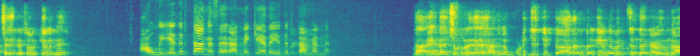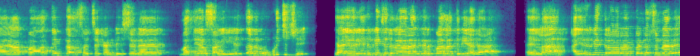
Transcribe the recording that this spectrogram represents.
சரி சொல்லு கேளுங்க. அவங்க எதிர்த்தாங்க சார் அன்னைக்கே அதை எதிர்த்தாங்கன்னு. நான் என்ன சொல்றேன்? அதெல்லாம் முடிஞ்ச திட்டம் அதன் பிறகு இவங்க வச்சிருந்த அப்ப அதிமுக அரசு வச்ச கண்டிஷனை மத்திய அரசாங்கம் ஏத்து அதெல்லாம் முடிச்சிச்சு ஏன் இவர் எதிர்க்கட்சி தலைவரா இருக்கிறப்ப அதெல்லாம் தெரியாதா? எல்லாம் எதிர்க்கட்சி தலைவரா இருப்ப என்ன சொன்னாரு?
